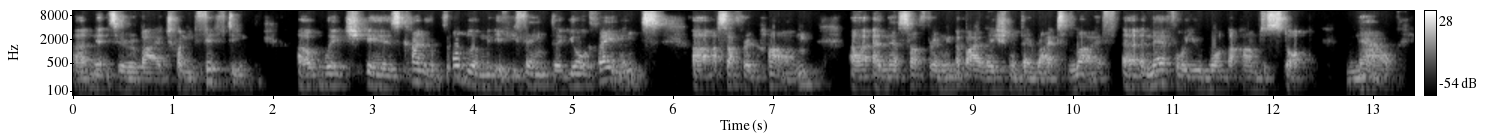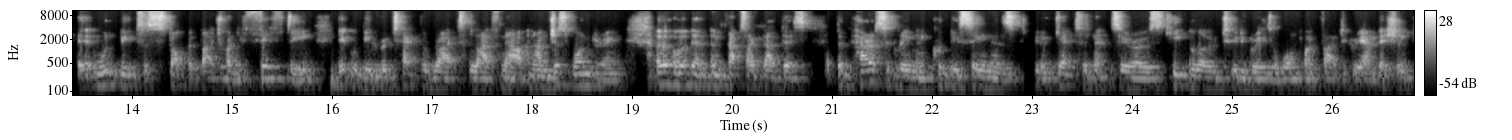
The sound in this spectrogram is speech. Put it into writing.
uh, net zero by 2050, uh, which is kind of a problem if you think that your claimants uh, are suffering harm and they're suffering a violation of their right to life, and therefore you want the harm to stop now. It wouldn't be to stop it by 2050, it would be to protect the right to life now. And I'm just wondering, uh, and, and, perhaps I could add this, the Paris Agreement could be seen as, you know, get to net zeros, keep below two degrees or 1.5 degree ambition.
